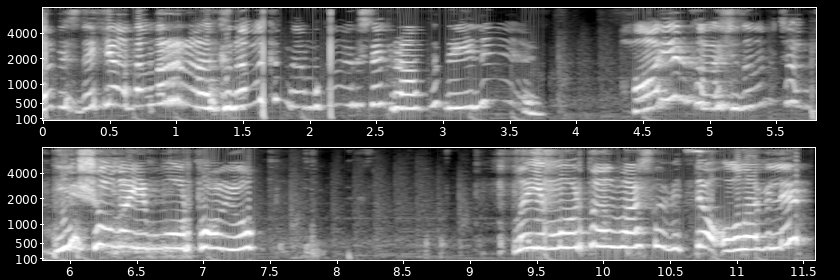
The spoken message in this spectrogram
La bizdeki adamların rankına bakın ben bu kadar yüksek ranklı değilim. Hayır karşıda da bir tane. İnşallah immortal yok. La immortal varsa bitti olabilir.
